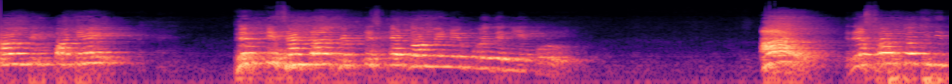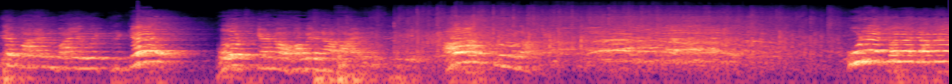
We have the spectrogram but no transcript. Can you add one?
counting party, fifty central, fifty state government এমপ্লয়ীদের নিয়ে করুন। আর রেশন যদি দিতে পারেন বায়োমেট্রিকে ভোট কেন হবে না বায়োমেট্রিকে আওয়াজ করুন না। উড়ে চলে যাবে।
